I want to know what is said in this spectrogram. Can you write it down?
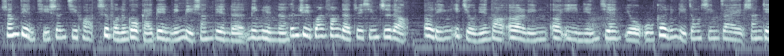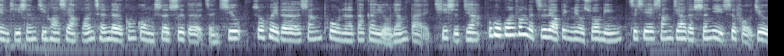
商店提升计划是否能够改变邻里商店的命运呢？根据官方的最新资料。二零一九年到二零二一年间，有五个邻里中心在商店提升计划下完成了公共设施的整修。受惠的商铺呢，大概有两百七十家。不过，官方的资料并没有说明这些商家的生意是否就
